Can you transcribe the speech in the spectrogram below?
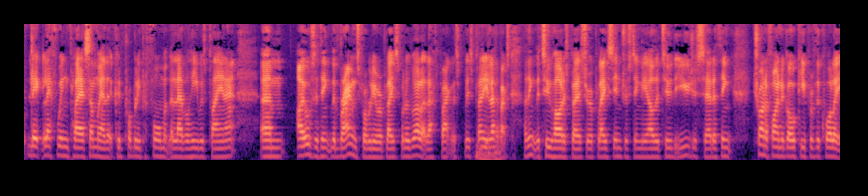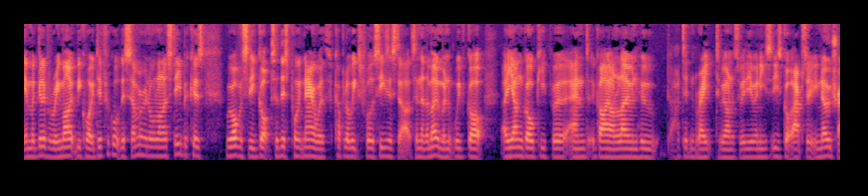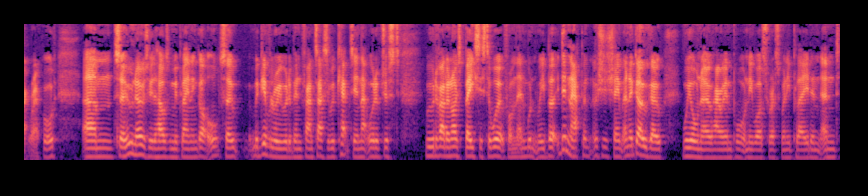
left wing player somewhere that could probably perform at the level he was playing at. Um, I also think that Brown's probably replaceable as well at left back. There's, there's plenty of left backs. I think the two hardest players to replace, interestingly, are the two that you just said. I think trying to find a goalkeeper of the quality in McGillivray might be quite difficult this summer, in all honesty, because we've obviously got to this point now with a couple of weeks before the season starts, and at the moment we've got a young goalkeeper and a guy on loan who I didn't rate, to be honest with you, and he's he's got absolutely no track record. Um, so who knows who the hell's going to be playing in goal? So McGillivray would have been fantastic. We kept him. That would have just we would have had a nice basis to work from then, wouldn't we? But it didn't happen, which is a shame. And Ogogo, we all know how important he was for us when he played, and, and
